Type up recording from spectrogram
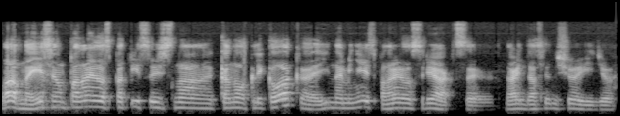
Ладно, если вам понравилось, подписывайтесь на канал Кликлака и на меня, если понравилась реакция. Давайте до следующего видео.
